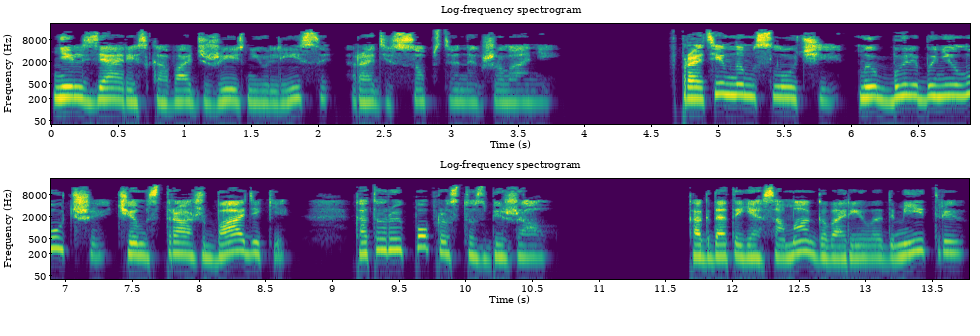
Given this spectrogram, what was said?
Нельзя рисковать жизнью Лисы ради собственных желаний. В противном случае мы были бы не лучше, чем страж Бадики, который попросту сбежал. Когда-то я сама говорила Дмитрию,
